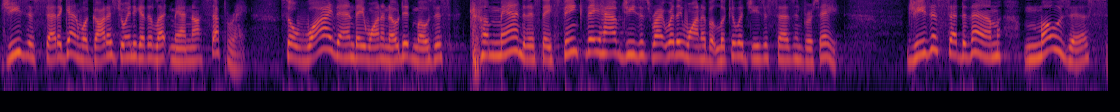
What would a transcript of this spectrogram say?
Jesus said again, what God has joined together, let man not separate. So why then, they want to know, did Moses command this? They think they have Jesus right where they want it, but look at what Jesus says in verse 8. Jesus said to them, Moses,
